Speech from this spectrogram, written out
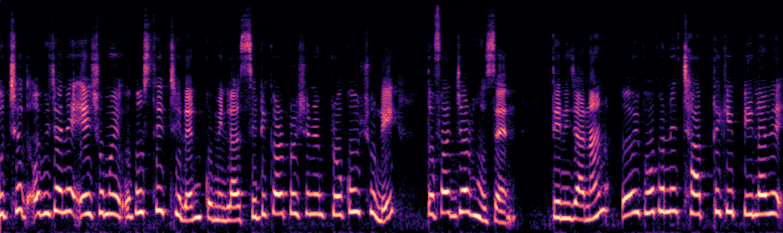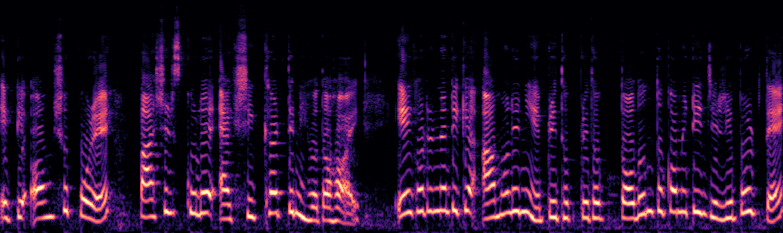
উচ্ছেদ অভিযানে এই সময় উপস্থিত ছিলেন কুমিল্লা সিটি কর্পোরেশনের প্রকৌশলী তোফাজ্জল হোসেন। তিনি জানান, ওই ভবনের ছাদ থেকে পিলারের একটি অংশ পড়ে পাশের স্কুলে এক শিক্ষার্থী নিহত হয়। এই ঘটনাটিকে আমলে নিয়ে পৃথক পৃথক তদন্ত কমিটি যে রিপোর্ট দেয়,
